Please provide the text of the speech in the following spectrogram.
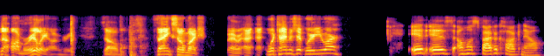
now I'm really hungry. So thanks so much. Uh, uh, What time is it where you are? It is almost five o'clock now.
